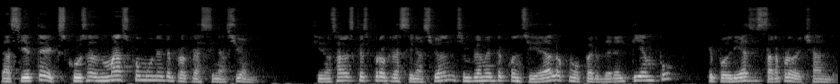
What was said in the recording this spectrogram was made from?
las 7 excusas más comunes de procrastinación. Si no sabes qué es procrastinación, simplemente considéralo como perder el tiempo que podrías estar aprovechando,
